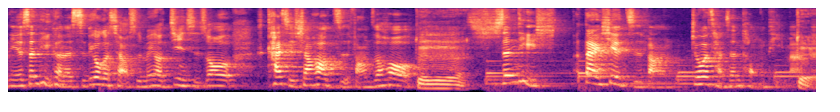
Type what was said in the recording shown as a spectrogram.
你的身体可能十六个小时没有进食之后，开始消耗脂肪之后，对对对，身体代谢脂肪就会产生酮体嘛。对。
